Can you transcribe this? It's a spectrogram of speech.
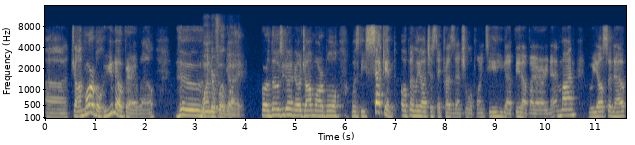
uh, John Marble, who you know very well, who Wonderful guy. for those who don't know, John Marble was the second openly autistic presidential appointee. He got beat up by Ari Ne'eman, who we also know.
